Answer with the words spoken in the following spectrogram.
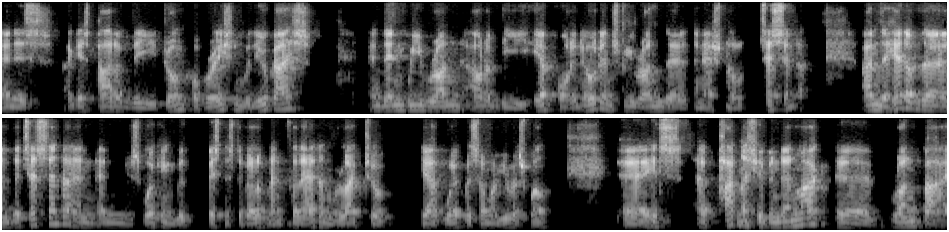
and is, I guess, part of the drone cooperation with you guys. And then we run out of the airport in Odense, we run the, the National Test Center. I'm the head of the, the test center and, and is working with business development for that and would like to yeah, work with some of you as well. Uh, it's a partnership in Denmark uh, run by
